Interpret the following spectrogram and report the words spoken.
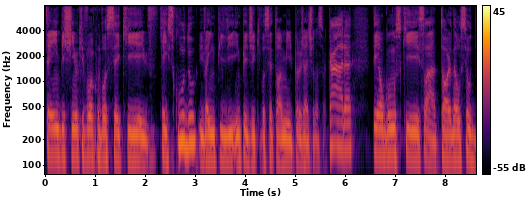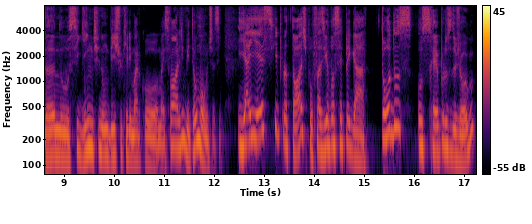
tem bichinho que voa com você que, que é escudo e vai impedir, impedir que você tome projétil na sua cara. Tem alguns que, sei lá, torna o seu dano seguinte num bicho que ele marcou mais forte. Enfim, tem um monte, assim. E aí, esse protótipo fazia você pegar todos os repros do jogo,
